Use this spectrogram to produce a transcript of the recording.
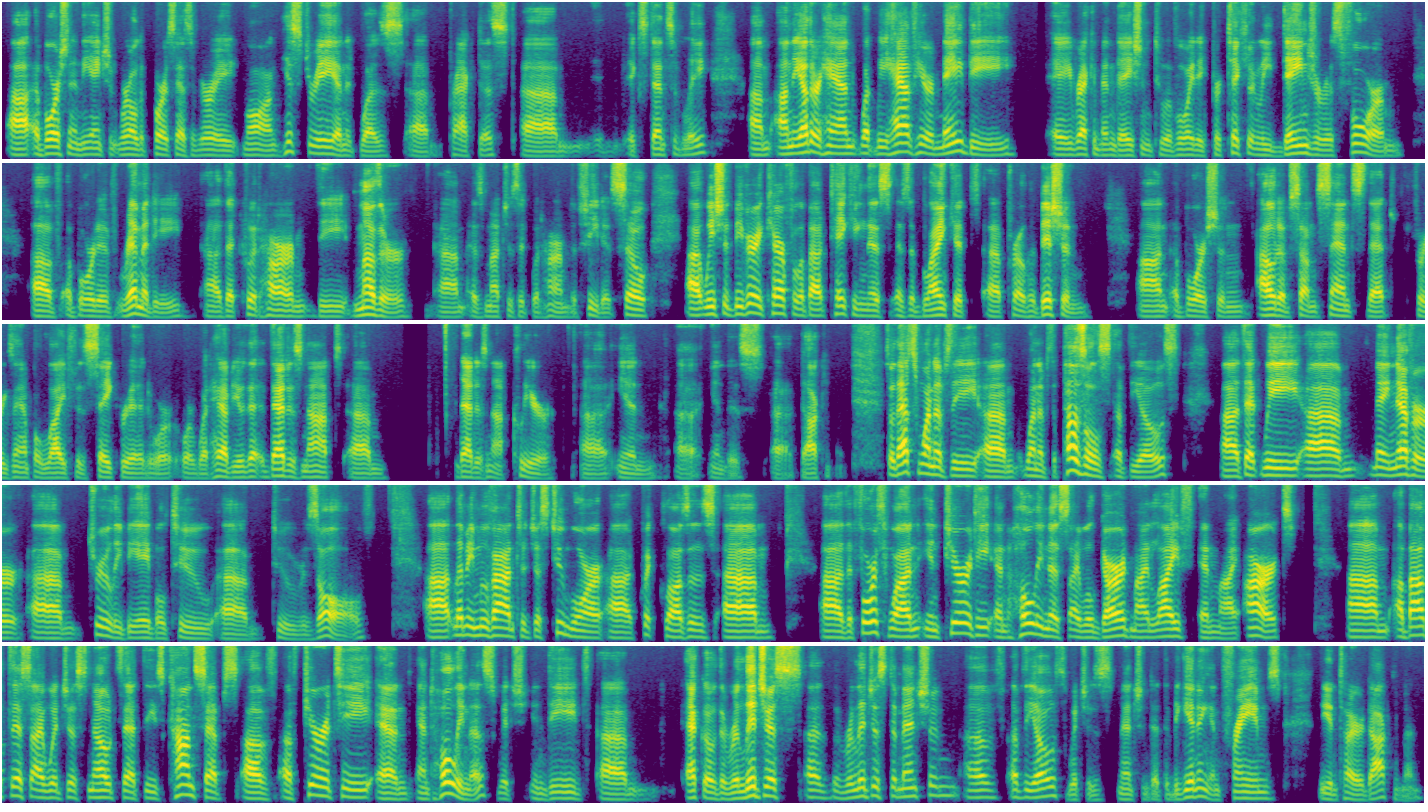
Uh, abortion in the ancient world, of course, has a very long history and it was uh, practiced um, extensively. Um, on the other hand, what we have here may be a recommendation to avoid a particularly dangerous form of abortive remedy uh, that could harm the mother um, as much as it would harm the fetus. So uh, we should be very careful about taking this as a blanket uh, prohibition on abortion out of some sense that for example, life is sacred or, or what have you, that, that, is, not, um, that is not clear uh, in, uh, in this uh, document. So that's one of the, um, one of the puzzles of the oath uh, that we um, may never um, truly be able to, um, to resolve. Uh, let me move on to just two more uh, quick clauses. Um, the fourth one, in purity and holiness, I will guard my life and my art. Um, about this, I would just note that these concepts of, of purity and, and holiness, which indeed echo the religious, uh, the religious dimension of, of the oath, which is mentioned at the beginning and frames the entire document.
